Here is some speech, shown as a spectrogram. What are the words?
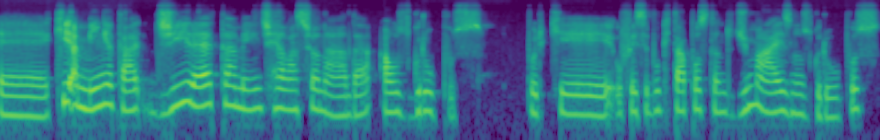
Eh, que a minha tá diretamente relacionada aos grupos, porque o Facebook tá apostando demais nos grupos.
